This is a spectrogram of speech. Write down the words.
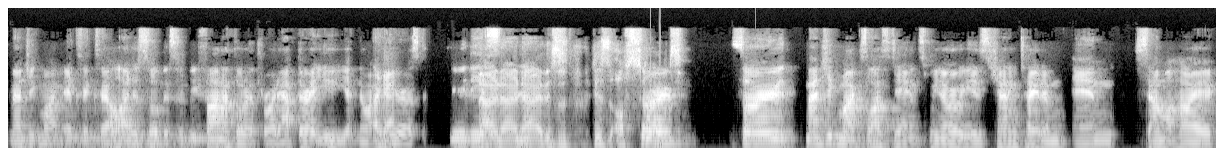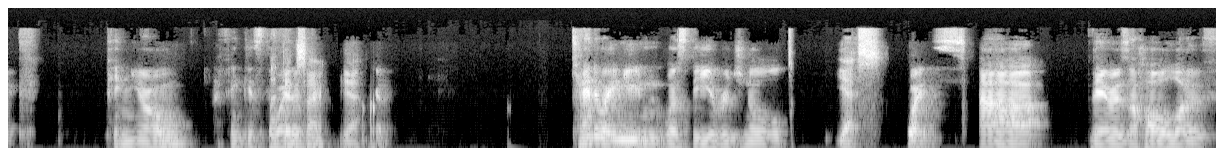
Magic Mike XXL. I just thought this would be fun. I thought I'd throw it out there at you. You had no Okay. idea I was going to do this. no, no, no. This is this is off So, script. so Magic Mike's Last Dance, we know, is Channing Tatum and Salma Hayek Pignol, I think is the I way think to so. Yeah. Thandiwe Newton was the original Yes. choice. Uh, there was a whole lot of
